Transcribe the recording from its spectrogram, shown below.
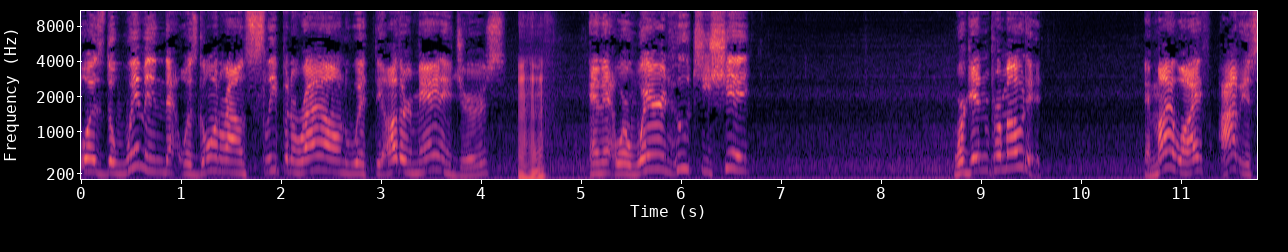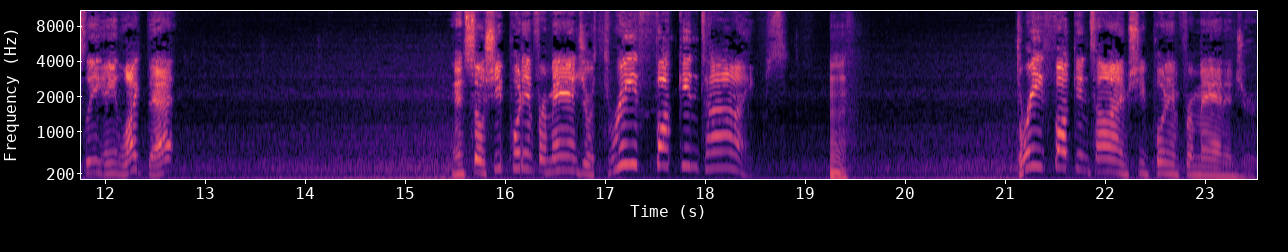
was the women that was going around sleeping around with the other managers Mm-hmm. and that were wearing hoochie shit were getting promoted. And my wife obviously ain't like that. And so she put in for manager three fucking times. Hmm. Three fucking times she put in for manager.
